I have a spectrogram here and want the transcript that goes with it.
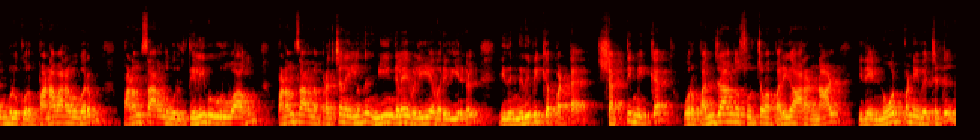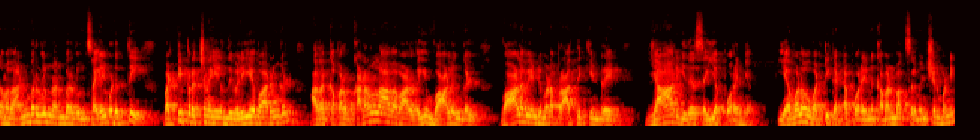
உங்களுக்கு ஒரு பணவரவு வரும். பணம் சார்ந்த ஒரு தெளிவு உருவாகும். பணம் சார்ந்த பிரச்சனையிலிருந்து நீங்களே வெளியே வருவீர்கள். இது நிரூபிக்கப்பட்ட சக்தி மிக்க ஒரு பஞ்சாங்க சூட்சம பரிகார நாள். இதை நோட் பண்ணி வச்சுட்டு நமது அன்பர்களும் நண்பர்களும் செயல்படுத்தி வட்டி பிரச்சனையிலிருந்து வெளியே வாருங்கள். அதற்கப்புறம் கடனில்லாத வாழ்வையும் வாழுங்கள். வாழ வேண்டுமென பிரார்த்திக்கின்றேன். யார் இதை செய்ய போகிறீங்க எவ்வளவு வட்டி கட்ட போகிறேன்னு கமெண்ட் பாக்ஸில் மென்ஷன் பண்ணி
